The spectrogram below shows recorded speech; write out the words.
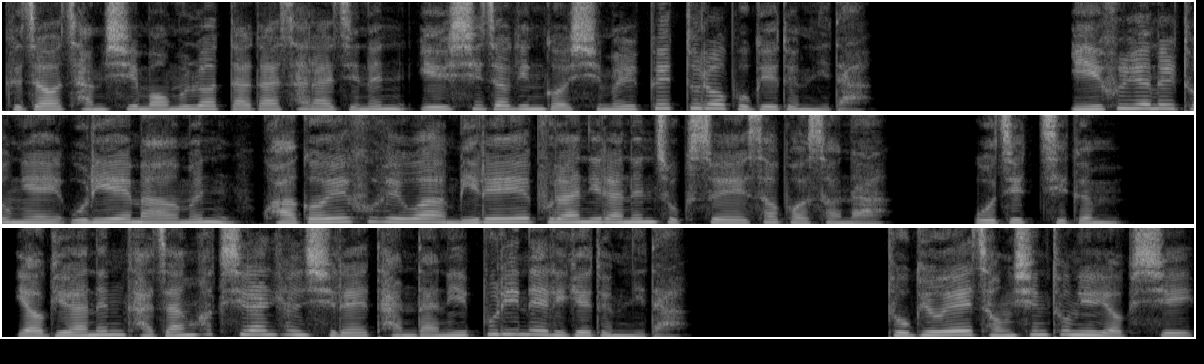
그저 잠시 머물렀다가 사라지는 일시적인 것임을 꿰뚫어 보게 됩니다. 이 훈련을 통해 우리의 마음은 과거의 후회와 미래의 불안이라는 족쇄에서 벗어나 오직 지금 여기라는 가장 확실한 현실에 단단히 뿌리내리게 됩니다. 도교의 정신통일 역시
